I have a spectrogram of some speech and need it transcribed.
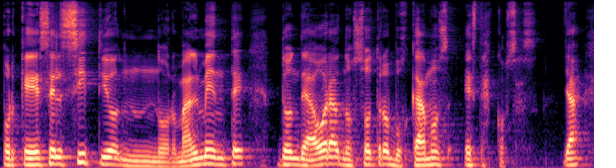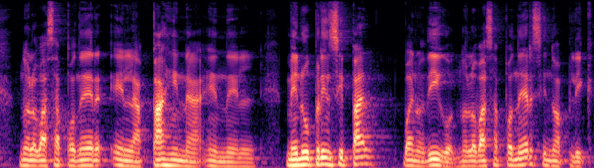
porque es el sitio normalmente donde ahora nosotros buscamos estas cosas. ¿Ya? No lo vas a poner en la página, en el menú principal. Bueno, digo, no lo vas a poner si no aplica.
